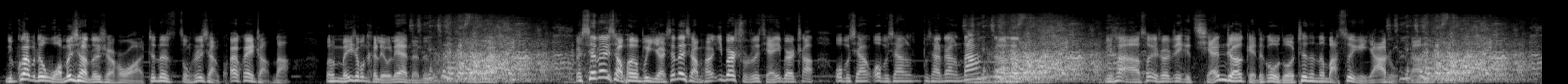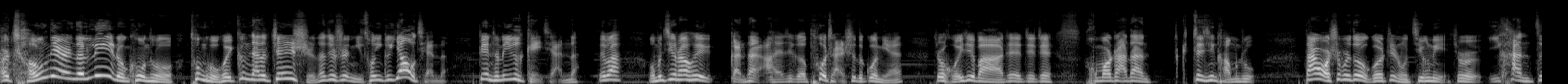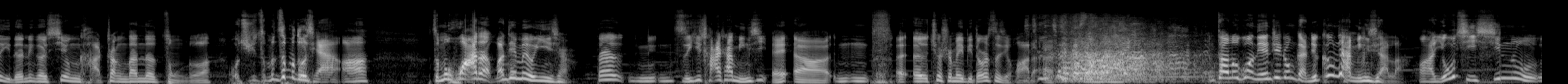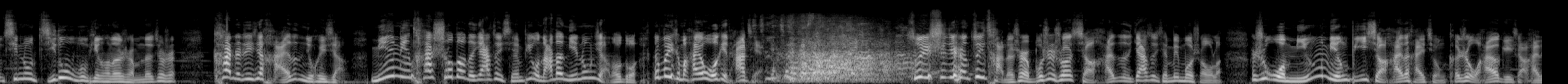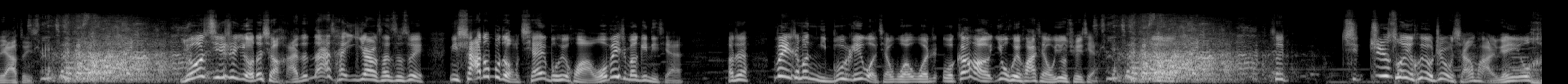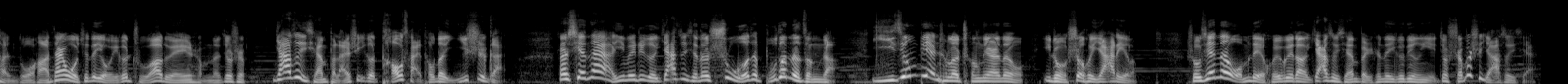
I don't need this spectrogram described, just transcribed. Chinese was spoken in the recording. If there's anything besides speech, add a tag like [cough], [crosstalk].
你怪不得我们小的时候啊，真的总是想快快长大。呃，没什么可留恋的？[laughs] 现在小朋友不一样，现在小朋友一边数着钱一边唱，我不想，我不想，不想长大。[laughs] [laughs] 你看啊，所以说这个钱只要给的够多，真的能把岁给压住。而成年人的另一种痛苦，痛苦会更加的真实，那就是你从一个要钱的变成了一个给钱的，对吧？我们经常会感叹，哎，这个破产式的过年，就是回去吧，这这这红包炸弹，真心扛不住。大家伙是不是都有过这种经历？就是一看自己的那个信用卡账单的总额，我去，怎么这么多钱啊？怎么花的？完全没有印象。但是你你仔细查一查明细，哎啊，嗯嗯，呃呃，确实没笔都是自己花的。到了过年，这种感觉更加明显了啊！尤其心中心中极度不平衡的是什么呢？就是看着这些孩子，你就会想，明明他收到的压岁钱比我拿到年终奖都多，那为什么还要我给他钱？所以世界上最惨的事儿，不是说小孩子的压岁钱被没收了，而是我明明比小孩子还穷，可是我还要给小孩子压岁钱。[laughs] 尤其是有的小孩子，那才一二三四岁，你啥都不懂，钱也不会花，我为什么要给你钱？啊，对，为什么你不给我钱？我我我刚好又会花钱，我又缺钱，所以，其之所以会有这种想法，原因有很多哈。但是我觉得有一个主要的原因是什么呢？就是压岁钱本来是一个讨彩头的仪式感，但是现在啊，因为这个压岁钱的数额在不断的增长，已经变成了成年人的一种社会压力了。首先呢，我们得回归到压岁钱本身的一个定义，就什么是压岁钱？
